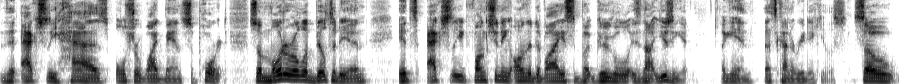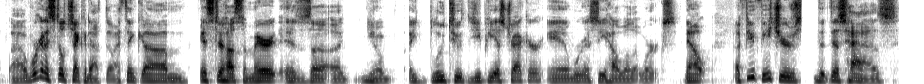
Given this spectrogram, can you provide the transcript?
that actually has ultra wideband support. So Motorola built it in. It's actually functioning on the device, but Google is not using it again, that's kind of ridiculous. So uh, we're gonna still check it out though. I think um, it still has some merit as uh, a you know a Bluetooth GPS tracker, and we're gonna see how well it works. Now, a few features that this has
